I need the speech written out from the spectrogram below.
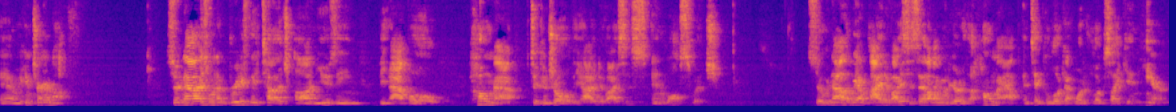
and we can turn it off. So now I just want to briefly touch on using the Apple Home app to control the iDevices in wall switch. So now that we have iDevices set up, I'm going to go to the Home app and take a look at what it looks like in here.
